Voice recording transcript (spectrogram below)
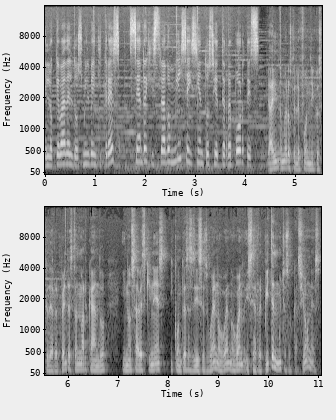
en lo que va del 2023 se han registrado 1.607 reportes. Hay números telefónicos que de repente están marcando y no sabes quién es y contestas y dices, bueno, bueno, bueno, y se repiten en muchas ocasiones.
